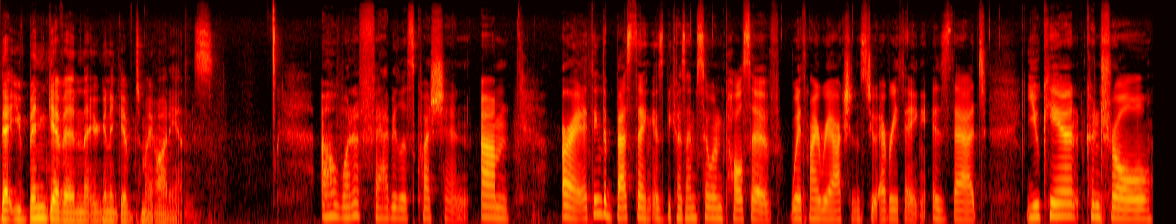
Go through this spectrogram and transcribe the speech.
that you've been given that you're going to give to my audience? Oh, what a fabulous question. Um, all right, I think the best thing is because I'm so impulsive with my reactions to everything, is that you can't control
